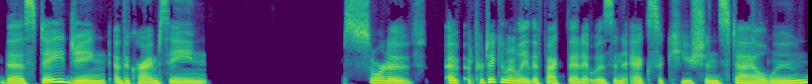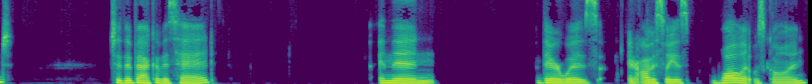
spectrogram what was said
The staging of the crime scene, sort of, uh, particularly the fact that it was an execution style wound to the back of his head. And then there was, and obviously his wallet was gone.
